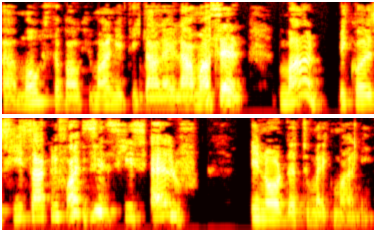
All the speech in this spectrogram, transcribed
uh, most about humanity, Dalai Lama said, man, because he sacrifices his health in order to make money.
